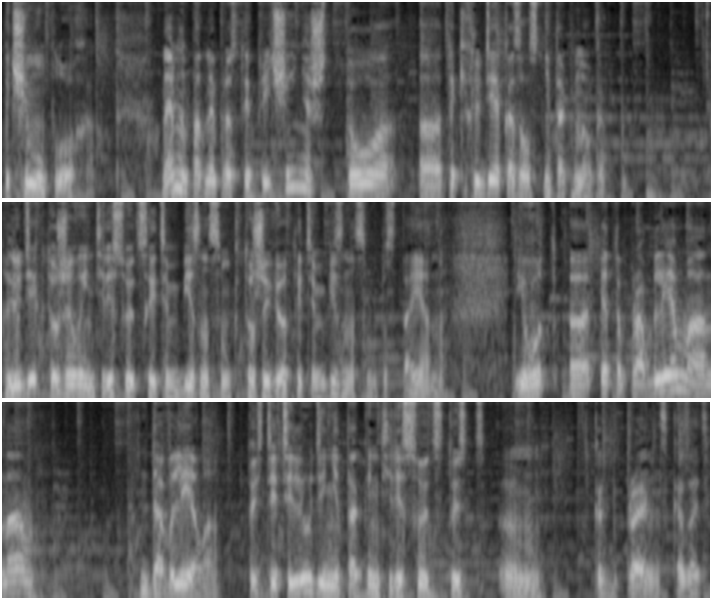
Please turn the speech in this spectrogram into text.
Почему плохо? Наверное, по одной простой причине, что э, таких людей оказалось не так много. Людей, кто живо интересуется этим бизнесом, кто живет этим бизнесом постоянно. И вот э, эта проблема, она давлела. То есть эти люди не так интересуются, то есть, э, как бы правильно сказать,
